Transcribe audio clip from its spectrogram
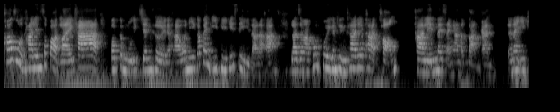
เข้าสู่ Talent Spotlight ค่ะ พบกับหนูอีกเช่นเคยนะคะ วันนี้ก็เป็น EP ที่ 4 แล้วนะคะ เราจะมาพูดคุยกันถึงค่าเรียกผ่านของ Talent ในสายงานต่างๆ กัน และใน EP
